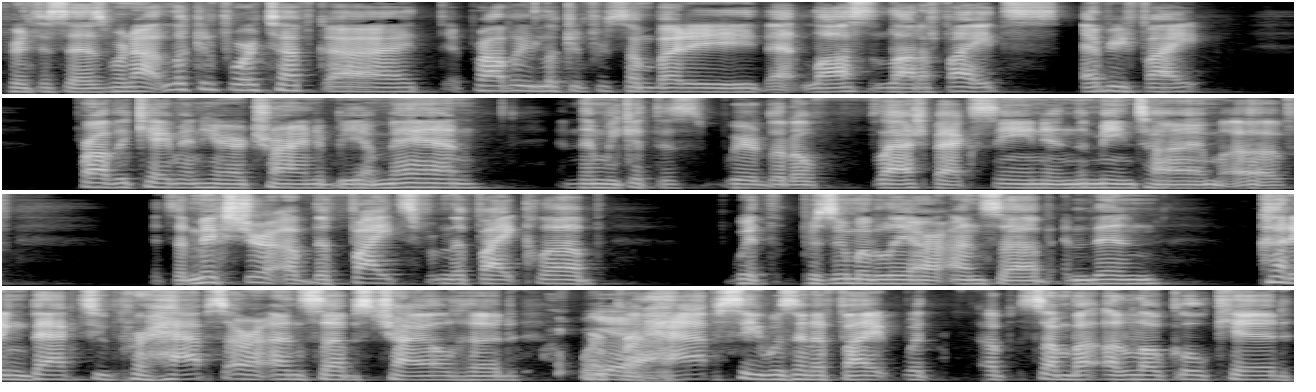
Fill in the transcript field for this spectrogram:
Prentiss says, we're not looking for a tough guy. They're probably looking for somebody that lost a lot of fights, every fight. Probably came in here trying to be a man. And then we get this weird little flashback scene in the meantime of it's a mixture of the fights from the fight club with presumably our unsub, and then cutting back to perhaps our unsub's childhood, where Yeah. perhaps he was in a fight with a, some a local kid,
